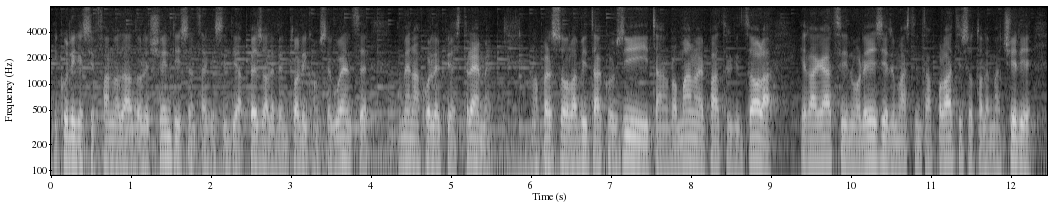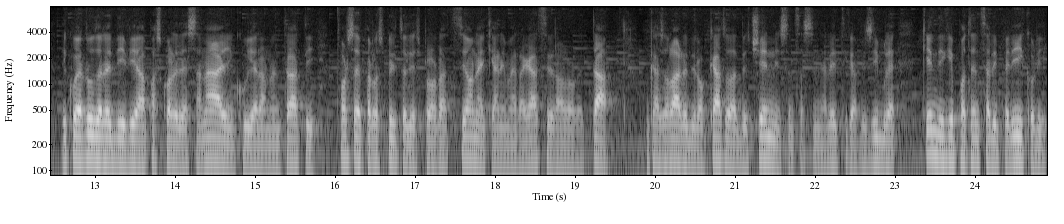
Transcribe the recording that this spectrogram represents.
di quelli che si fanno da adolescenti senza che si dia peso alle eventuali conseguenze, almeno a quelle più estreme. Hanno perso la vita così Itan Romano e Patrick Zola, i ragazzi nuoresi rimasti intrappolati sotto le macerie di quel rudere di via Pasquale del Sanai in cui erano entrati forse per lo spirito di esplorazione che anima i ragazzi della loro età, un casolare diroccato da decenni senza segnaletica visibile che indichi potenziali pericoli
